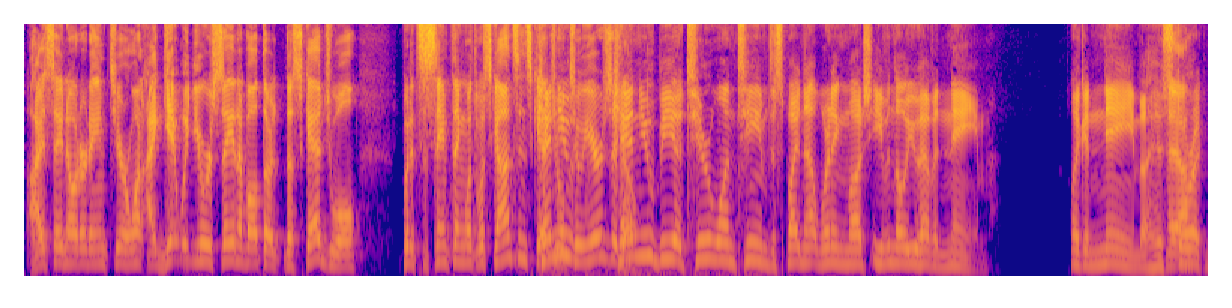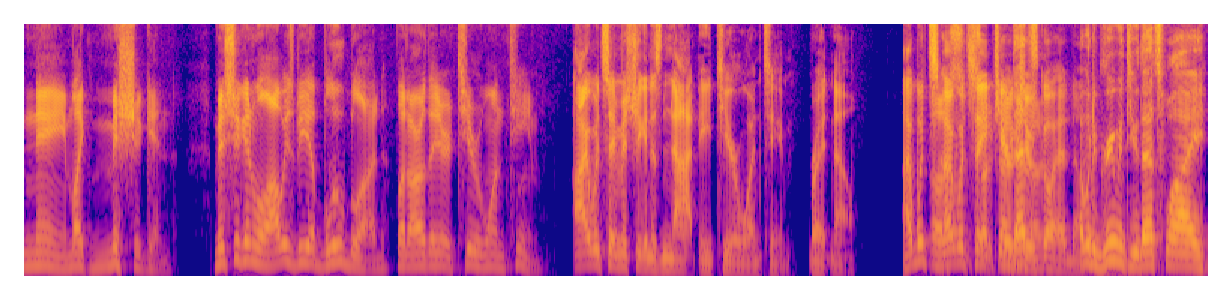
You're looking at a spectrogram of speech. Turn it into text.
I say Notre Dame tier one. I get what you were saying about the, the schedule, but it's the same thing with Wisconsin's schedule two years ago. Can you be a tier one team despite not winning much, even though you have a name, like a name, a historic name, like Michigan? Michigan will always be a blue blood, but are they a tier one team? I would say Michigan is not a tier one team right now. I would Oh, I would say so- tier sorry, two. Go ahead. I would agree with you. That's why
